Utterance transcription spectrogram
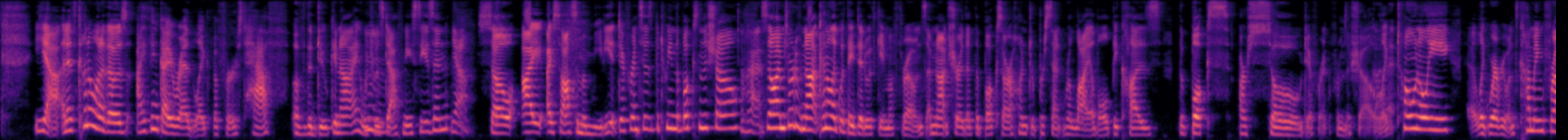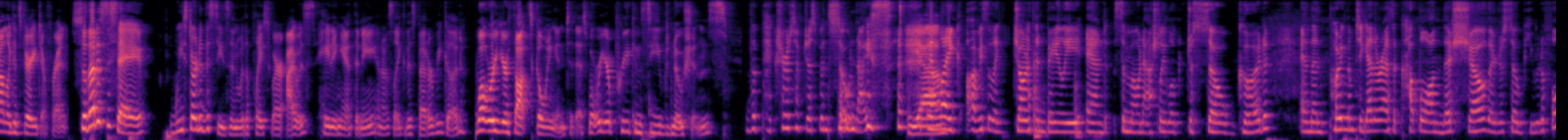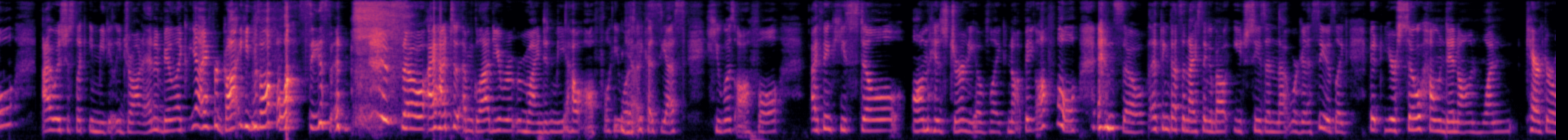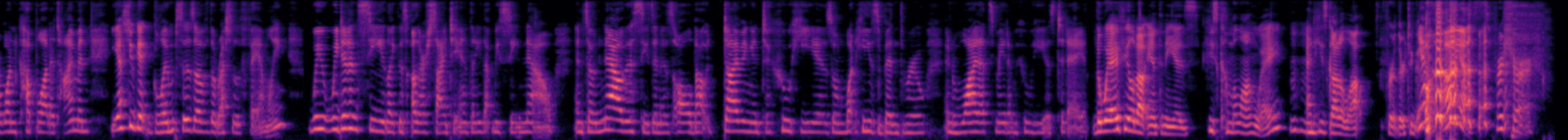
Yeah, and it's kind of one of those. I think I read like the first half of The Duke and I, which was Mm. Daphne's season. Yeah. So I I saw some immediate differences between the books and the show. Okay. So I'm sort of not kind of like what they did with Game of Thrones. I'm not sure that the books are 100% reliable because the books are so different from the show. Got like it. tonally, uh, like where everyone's coming from, like it's very different. So that is to say, we started the season with a place where I was hating Anthony and I was like, this better be good. What were your thoughts going into this? What were your preconceived notions? The pictures have just been so nice. Yeah. and like obviously like Jonathan Bailey and Simone Ashley look just so good. And then putting them together as a couple on this show, they're just so beautiful. I was just like immediately drawn in and being like, yeah, I forgot he was awful last season. so I had to, I'm glad you re- reminded me how awful he was Yes. because yes, he was awful. I think he's still on his journey of like not being awful. And so I think that's a nice thing about each season that we're going to see is like it you're so honed in on one character or one couple at a time and yes you get glimpses of the rest of the family. We we didn't see like this other side to Anthony that we see now. And so now this season is all about diving into who he is and what he's been through and why that's made him who he is today. The way I feel about Anthony is he's come a long way Mhm. and he's got a lot further to go. yeah. Oh yes, for sure.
